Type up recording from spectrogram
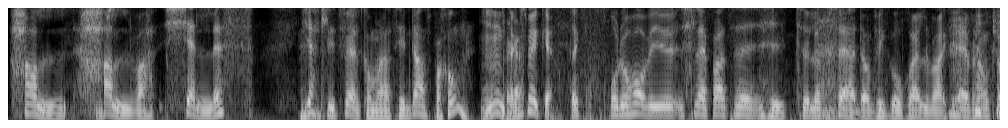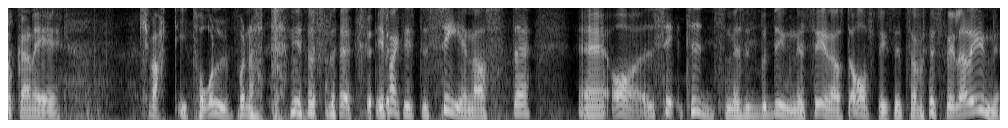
Hal, halva Källes. Hjärtligt välkomna till Danspassion! Mm, tack så mycket. Tack. Och då har vi ju släpat hit, höll säga, de fick gå själva, även om klockan är kvart i tolv på natten just nu. Det är faktiskt det senaste eh, tidsmässigt på dygnet senaste avsnittet som vi spelar in.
